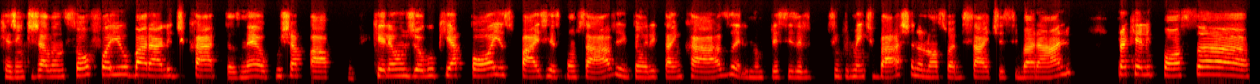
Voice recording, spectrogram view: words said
que, a gente já lançou foi o baralho de cartas, né? O puxa-papo, que ele é um jogo que apoia os pais responsáveis, então ele está em casa, ele não precisa, ele simplesmente baixa no nosso website esse baralho, para que ele possa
